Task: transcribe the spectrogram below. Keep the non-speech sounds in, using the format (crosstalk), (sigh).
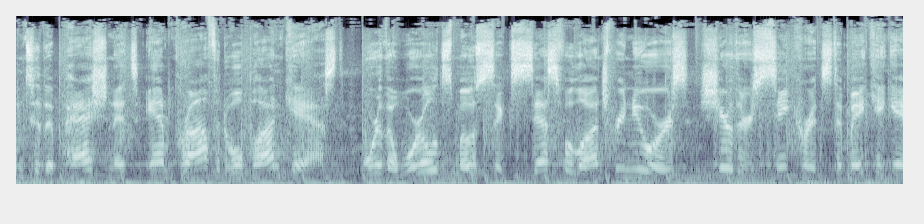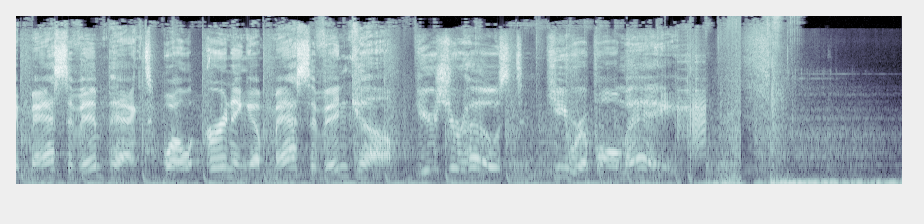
Welcome to the Passionate and Profitable Podcast, where the world's most successful entrepreneurs share their secrets to making a massive impact while earning a massive income. Here's your host, Kira Palme.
